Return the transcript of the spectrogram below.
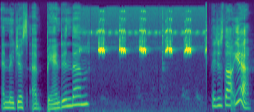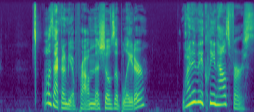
and they just abandoned them? They just thought, yeah, well, it's not going to be a problem that shows up later. Why didn't they clean house first?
